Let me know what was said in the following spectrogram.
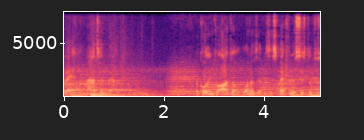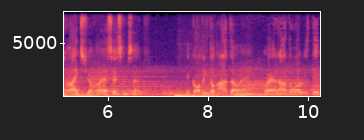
Well, imagine that. According to Otto, one of them is a special assistant to the Reichsführer SS himself. According to Otto, eh? Well, Otto always did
